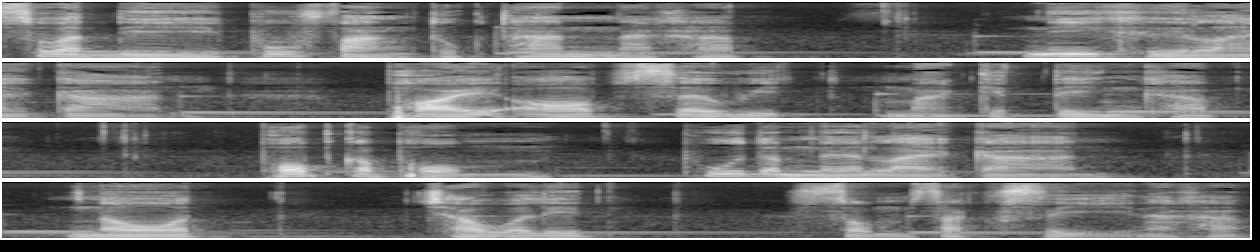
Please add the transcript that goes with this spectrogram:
สวัสดีผู้ฟังทุกท่านนะครับ นี่คือรายการ Point of Service Marketing ครับ พบกับผมผู้ดำเนินรายการ โน้ตชาวลิต สมศักดิ์ศรีนะครับ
